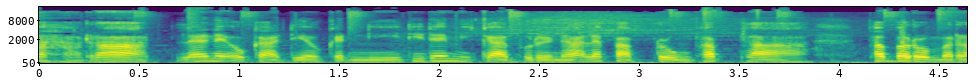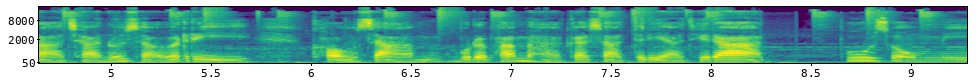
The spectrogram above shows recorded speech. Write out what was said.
มหาราช และในโอกาสเดียวกันนี้ที่ได้มีการบูรณะและปรับปรุงพระพลา พระบรมราชานุสาวรี ของสามบุรพมหากษัตริยาธิราช ผู้ทรงมี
